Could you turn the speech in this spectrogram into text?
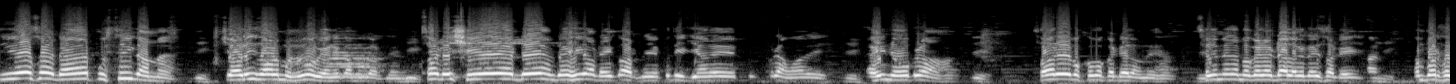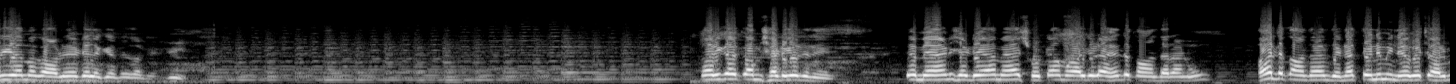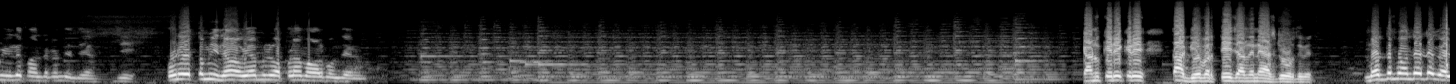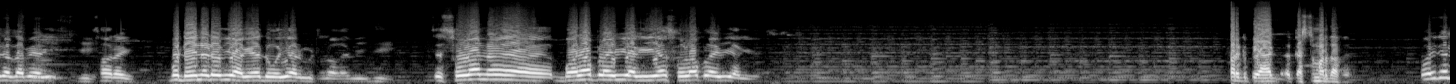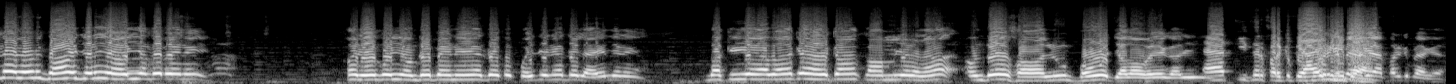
ਇਹ ਸਾਡਾ ਪੁਸਤੀ ਕੰਮ ਹੈ। ਜੀ। 40 ਸਾਲ ਮੈਨੂੰ ਹੋ ਗਏ ਨੇ ਕੰਮ ਕਰਦੇ ਨੂੰ। ਸਾਡੇ 6 ਅੱਡੇ ਹੁੰਦੇ ਸੀ ਸਾਡੇ ਘਰ ਦੇ ਭਤੀਜਿਆਂ ਦੇ ਭਰਾਵਾਂ ਦੇ। ਅਸੀਂ ਨੌ ਭਰਾ ਹਾਂ। ਜੀ। ਸਾਰੇ ਵੱਖੋ ਵੱਖ ਅੱਡੇ ਲਾਉਂਦੇ ਹਾਂ। ਸਿਲਮੇ ਦਾ ਮਗਰ ਅੱਡਾ ਲੱਗਦਾ ਸੀ ਸਾਡੇ। ਹਾਂਜੀ। ਅੰਬਰਸਰੀ ਦਾ ਮੁਕਾਬਲੇ ਅੱਡੇ ਲੱਗੇ ਹੁੰਦੇ ਸਾਡੇ। ਜੀ। ਕਾਰੀਗਰ ਕੰਮ ਛੱਡ ਗਏ ਨੇ ਤੇ ਮੈਂ ਨਹੀਂ ਛੱਡਿਆ ਮੈਂ ਛੋਟਾ ਮਾਲ ਜਿਹੜਾ ਹੈ ਦੁਕਾਨਦਾਰਾਂ ਨੂੰ ਹਰ ਦੁਕਾਨਦਾਰਾਂ ਨੂੰ ਦੇਣਾ 3 ਮਹੀਨੇ ਹੋ ਗਏ 4 ਮਹੀਨੇ ਦੁਕਾਨਦਾਰਾਂ ਨੂੰ ਦਿੰਦੇ ਆ। ਜੀ। ਹੁਣ 1 ਮਹੀਨਾ ਹੋ ਗਿਆ ਮੈਨੂੰ ਆਪਣਾ ਮਾਲ ਪਾਉਂਦੇ ਨੂੰ। ਕਾਨੂੰ ਕਿਹੜੇ ਕਿਹੜੇ ਧਾਗੇ ਵਰਤੇ ਜਾਂਦੇ ਨੇ ਇਸ ਡੋਰ ਦੇ ਵਿੱਚ? ਮਰਦ ਬੰਦਾ ਢੱਗਾ ਚੱਲਦਾ ਪਿਆ ਜੀ। ਸਾਰਾ ਹੀ। ਵੱਡੇ ਨੜੇ ਵੀ ਆ ਗਏ ਆ, 2000 ਮੀਟਰ ਵਾਲੇ ਵੀ। ਜੀ। ਤੇ 16 ਨ- 12 ਪਲਾਈ ਵੀ ਆ ਗਈ ਆ 16 ਪਲਾਈ ਵੀ ਆ ਗਈ ਫ਼ਰਕ ਪਿਆ ਕਸਟਮਰ ਦਾ ਫਿਰ? ਕੋਈ ਕਹਿੰਦਾ ਹੁਣ ਗਾਹ ਜਿਹੜੇ ਆਈ ਜਾਂਦੇ ਪਏ ਨੇ। ਹਜੇ ਕੋਈ ਆਉਂਦੇ ਪਏ ਨੇ ਅੱਧੇ ਕੋਈ ਪੁੱਛਦੇ ਨੇ ਅੱਧੇ ਲੈ ਜਾਂਦੇ ਨੇ। ਬਾਕੀ ਇਹ ਵਾ ਕਿ ਹਲਕਾ ਕੰਮ ਜਿਹੜਾ ਨਾ ਆਉਂਦੇ ਸਾਲ ਨੂੰ ਬਹੁਤ ਜ਼ਿਆਦਾ ਹੋਏਗਾ ਜੀ। ਐਤ ਕੀ ਫਿਰ ਫ਼ਰਕ ਪਿਆ ਹੈ ਕਿ ਨਹੀਂ ਪਿਆ? ਫ਼ਰਕ ਪੈ ਗਿਆ।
